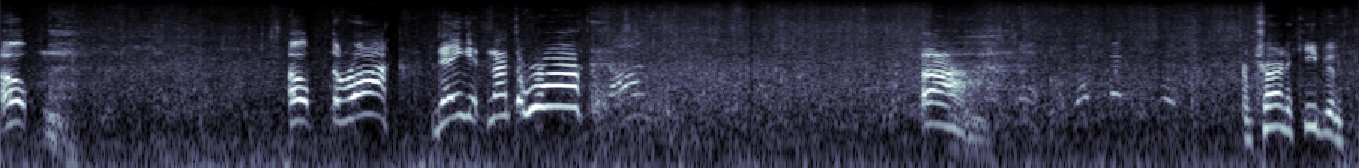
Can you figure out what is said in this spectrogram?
Oh. Oh, the rock. Dang it, not the rock. Ah. I'm trying to keep him. Want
